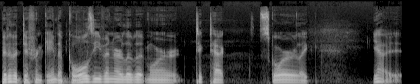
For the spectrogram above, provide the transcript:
bit of a different game. The goals even are a little bit more tic tac score. Like, yeah, it,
